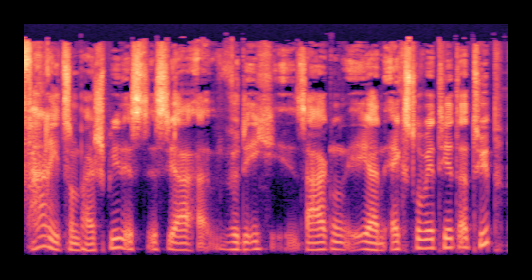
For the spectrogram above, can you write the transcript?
Fari zum Beispiel ist, ist ja, würde ich sagen, eher ein extrovertierter Typ.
